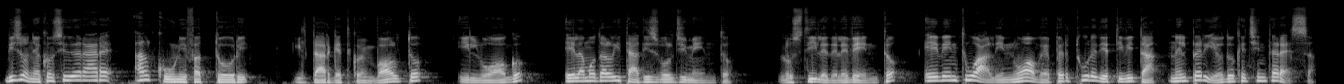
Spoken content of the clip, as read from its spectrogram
bisogna considerare alcuni fattori, il target coinvolto, il luogo e la modalità di svolgimento, lo stile dell'evento e eventuali nuove aperture di attività nel periodo che ci interessa.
